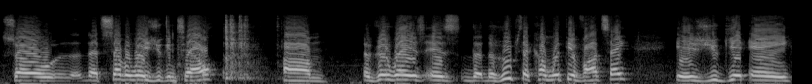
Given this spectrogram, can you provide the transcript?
So that's several ways you can tell. Um, a good way is, is the, the hoops that come with the Avance is you get a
